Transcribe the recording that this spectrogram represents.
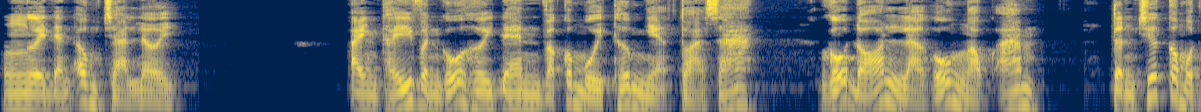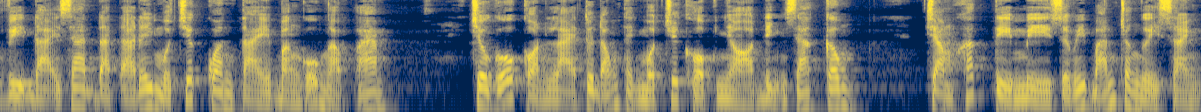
Người đàn ông trả lời anh thấy vân gỗ hơi đen và có mùi thơm nhẹ tỏa ra. Gỗ đó là gỗ ngọc am. Tuần trước có một vị đại gia đặt ở đây một chiếc quan tài bằng gỗ ngọc am. Châu gỗ còn lại tôi đóng thành một chiếc hộp nhỏ định gia công. Chạm khắc tỉ mỉ rồi mới bán cho người sành.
